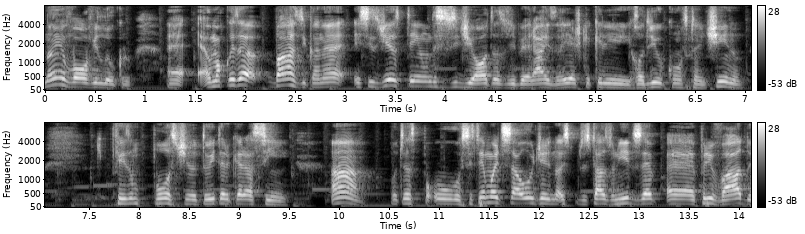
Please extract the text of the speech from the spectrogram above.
não envolve lucro. É, é uma coisa básica, né? Esses dias tem um desses idiotas liberais aí, acho que aquele Rodrigo Constantino, que fez um post no Twitter que era assim: Ah, o, o sistema de saúde dos Estados Unidos é, é privado.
